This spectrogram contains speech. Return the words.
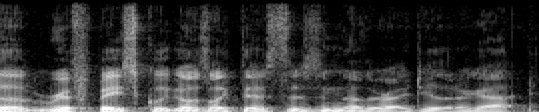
the riff basically goes like this. There's another idea that I got.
